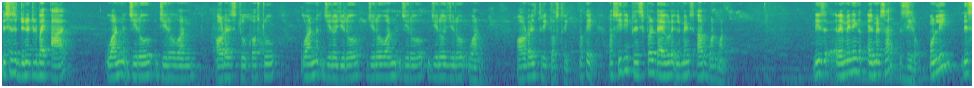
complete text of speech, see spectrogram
This is denoted by i 1 0 0 1 order is 2 cross 2 1 0 0 0 1 0 0 0 1 order is 3 cross 3 okay. Now see the principal diagonal elements are 1 1 these remaining elements are 0 only this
